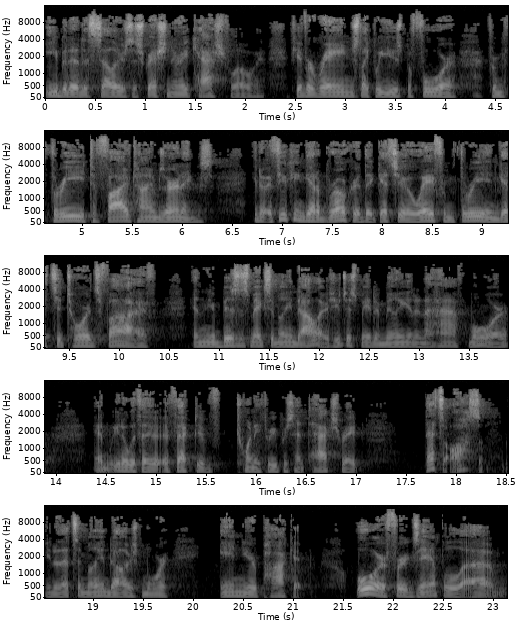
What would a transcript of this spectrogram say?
EBITDA to seller's discretionary cash flow. If you have a range like we used before from three to five times earnings, you know, if you can get a broker that gets you away from three and gets you towards five, and your business makes a million dollars, you just made a million and a half more, and you know, with an effective 23% tax rate, that's awesome. You know, that's a million dollars more in your pocket. Or, for example, um,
